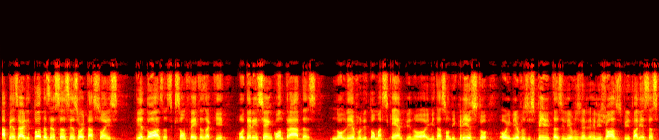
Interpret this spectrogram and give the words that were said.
apesar de todas essas exortações piedosas que são feitas aqui poderem ser encontradas no livro de Thomas Kemp, no Imitação de Cristo, ou em livros espíritas e livros religiosos, espiritualistas,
